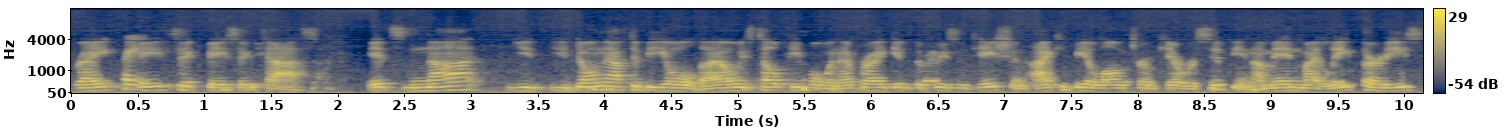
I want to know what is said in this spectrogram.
right? Right. Basic, basic tasks. It's not you. You don't have to be old. I always tell people whenever I give the presentation, I could be a long-term care recipient. I'm in my late 30s.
